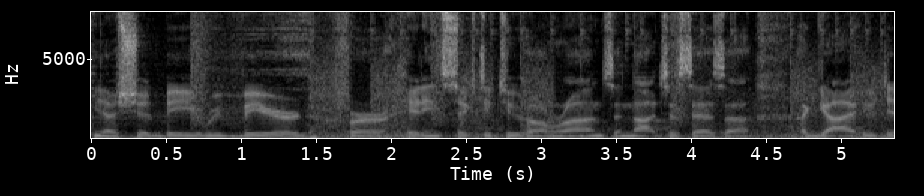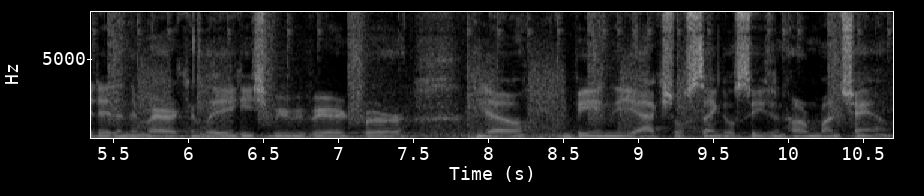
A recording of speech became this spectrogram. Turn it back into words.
You know, should be revered for hitting 62 home runs and not just as a, a guy who did it in the American League. He should be revered for, you know, being the actual single season home run champ.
